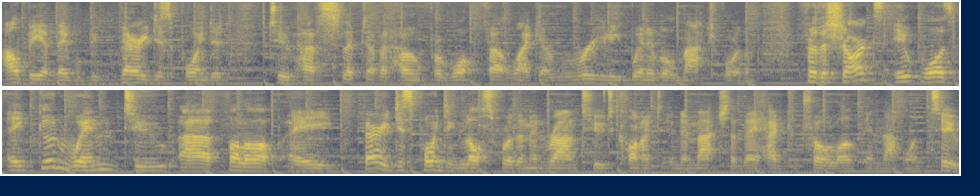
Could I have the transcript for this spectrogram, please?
albeit they will be very disappointed to have slipped up at home for what felt like a really winnable match for them. For the Sharks, it was a good win to uh, follow up a very disappointing loss for them in round two to Connacht in a match that they had control of in that one too.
